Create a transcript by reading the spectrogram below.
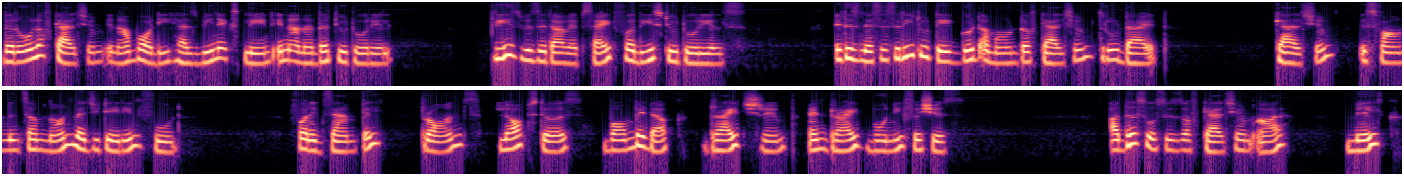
The role of calcium in our body has been explained in another tutorial. Please visit our website for these tutorials. It is necessary to take good amount of calcium through diet. Calcium is found in some non-vegetarian food. For example, prawns, lobsters, Bombay duck, dried shrimp and dried bony fishes. Other sources of calcium are milk,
